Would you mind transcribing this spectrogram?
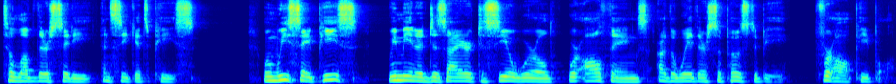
to love their city and seek its peace. When we say peace, we mean a desire to see a world where all things are the way they're supposed to be for all people.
